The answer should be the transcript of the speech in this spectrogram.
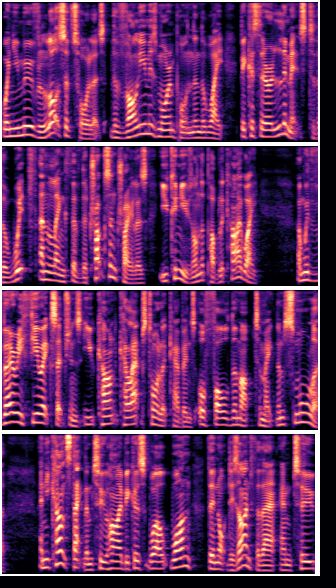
When you move lots of toilets, the volume is more important than the weight because there are limits to the width and length of the trucks and trailers you can use on the public highway. And with very few exceptions, you can't collapse toilet cabins or fold them up to make them smaller. And you can't stack them too high because, well, one, they're not designed for that, and two,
